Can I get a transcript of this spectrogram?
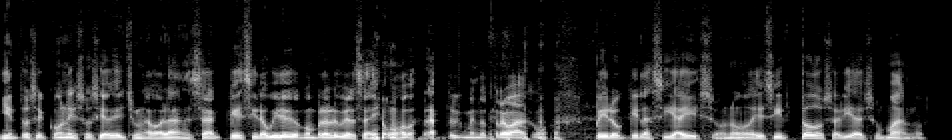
Y entonces con eso se había hecho una balanza que si la hubiera ido a comprar le hubiera salido más barato y menos trabajo, pero que él hacía eso, ¿no? Es decir, todo salía de sus manos.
